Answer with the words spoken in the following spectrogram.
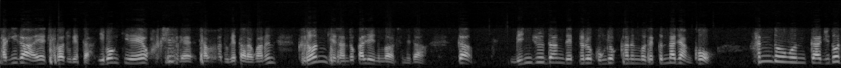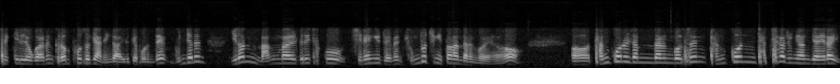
자기가 아예 잡아두겠다. 이번 기회에 확실하게 잡아두겠다라고 하는 그런 계산도 깔려 있는 것 같습니다. 그러니까 민주당 대표를 공격하는 것에 끝나지 않고 한동훈까지도 제끼려고 하는 그런 포석이 아닌가 이렇게 보는데 문제는 이런 막말들이 자꾸 진행이 되면 중도층이 떠난다는 거예요. 어, 당권을 잡는다는 것은 당권 자체가 중요한 게 아니라 이-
